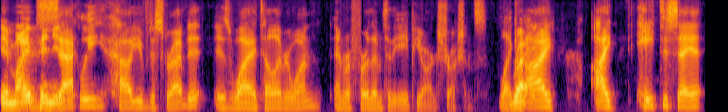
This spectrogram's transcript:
in my opinion exactly how you've described it is why I tell everyone and refer them to the APR instructions. Like Right. I I hate to say it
